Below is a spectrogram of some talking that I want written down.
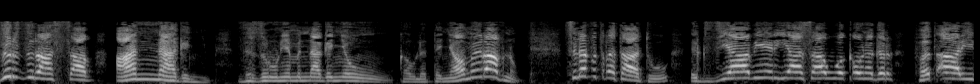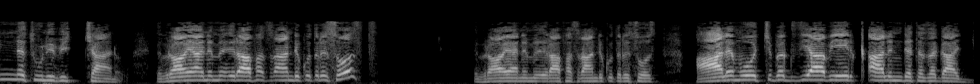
ዝርዝር ሐሳብ አናገኝም። ዝርዝሩን የምናገኘው ከሁለተኛው ምዕራፍ ነው። ስለ ፍጥረታቱ እግዚአብሔር ያሳወቀው ነገር ፈጣሪነቱን ብቻ ነው። ዕብራውያን ምዕራፍ 11 ቁጥር 3 ዕብራውያን ምዕራፍ 11 ቁጥር 3 ዓለሞች በእግዚአብሔር ቃል እንደተዘጋጁ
